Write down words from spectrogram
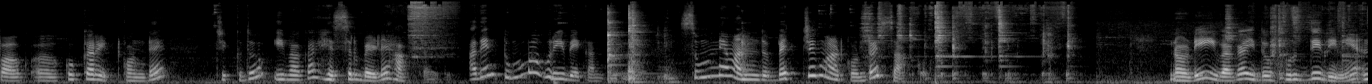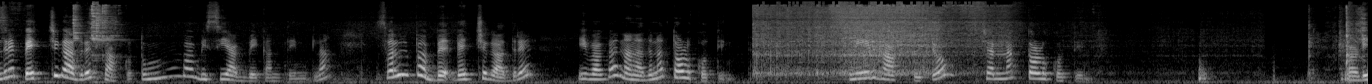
ಪ ಕುಕ್ಕರ್ ಇಟ್ಕೊಂಡೆ. ಚಿಕ್ಕದು, ಇವಾಗ ಹೆಸರುಬೇಳೆ ಹಾಕ್ತಾಯಿದ್ವಿ ಅದೇನು ತುಂಬ ಹುರಿಬೇಕಂತಿಲ್ಲ. ಸುಮ್ಮನೆ ಒಂದು ಬೆಚ್ಚಗೆ ಮಾಡಿಕೊಂಡ್ರೆ ಸಾಕು. ನೋಡಿ, ಇವಾಗ ಇದು ಹುರಿದಿದ್ದೀನಿ. ಅಂದರೆ ಬೆಚ್ಚಗಾದರೆ ಸಾಕು. ತುಂಬ ಬಿಸಿ ಆಗಬೇಕಂತೇನಿಲ್ಲ ಸ್ವಲ್ಪ ಬೆ, ಬೆಚ್ಚಗಾದರೆ ಇವಾಗ ನಾನು ಅದನ್ನು ತೊಳ್ಕೊತೀನಿ. ನೀರು ಹಾಕ್ಬಿಟ್ಟು ಚೆನ್ನಾಗಿ ತೊಳ್ಕೊತೀನಿ. ನೋಡಿ,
